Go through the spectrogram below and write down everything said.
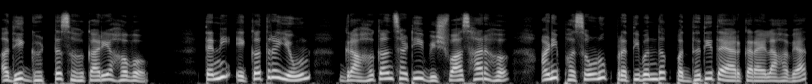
अधिक घट्ट सहकार्य हवं. त्यांनी एकत्र येऊन ग्राहकांसाठी विश्वासार्ह आणि फसवणूक प्रतिबंधक पद्धती तयार करायला हव्यात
